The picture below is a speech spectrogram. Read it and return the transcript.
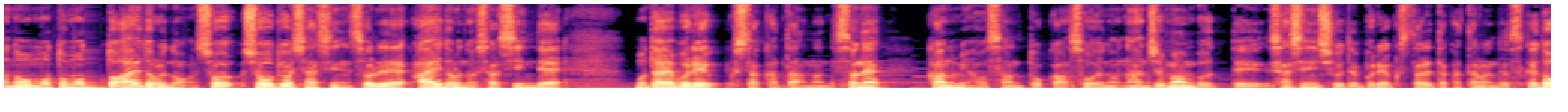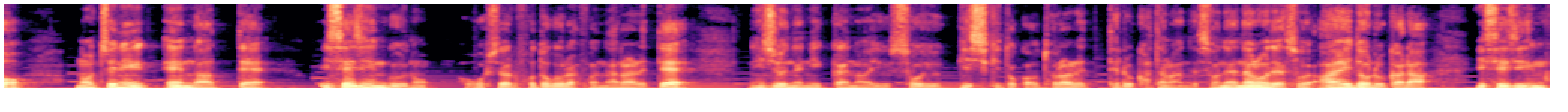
あのもともとアイドルの商業写真それでアイドルの写真でもう大ブレイクした方なんですよね。菅野美穂さんとかそういうの何十万部って写真集でブレイクされた方なんですけど後に縁があって伊勢神宮のオフィシャルフォトグラフになられて20年に1回のああいうそういう儀式とかを取られてる方なんですよねなのでそういうアイドルから伊勢神宮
